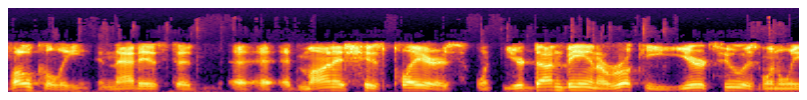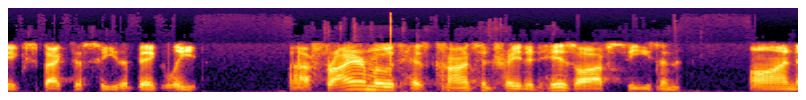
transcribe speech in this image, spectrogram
vocally, and that is to uh, admonish his players. When you're done being a rookie, year two is when we expect to see the big leap. Uh, Freiermuth has concentrated his off season on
